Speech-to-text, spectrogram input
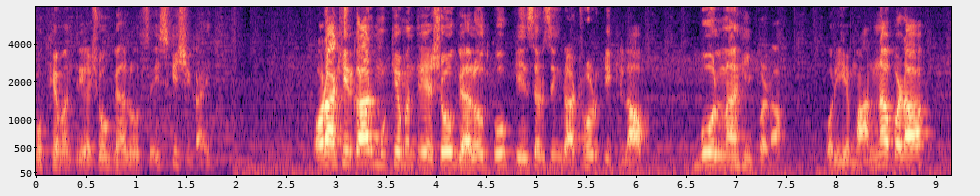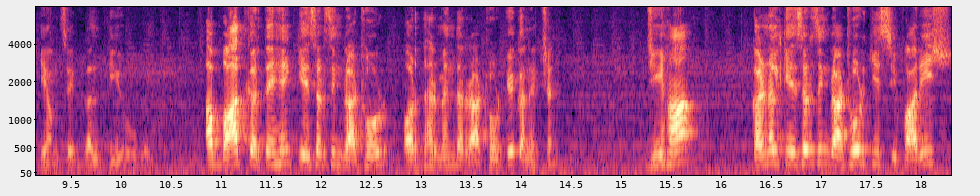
मुख्यमंत्री अशोक गहलोत से इसकी शिकायत की। और आखिरकार मुख्यमंत्री अशोक गहलोत को केसर सिंह राठौड़ के खिलाफ बोलना ही पड़ा, और ये मानना पड़ा कि हमसे गलती हो गई। अब बात करते हैं केसर सिंह राठौड़ और धर्मेंद्र राठौड़ के कनेक्शन की। जी हाँ कर्नल केसर सिंह राठौड़ की सिफारिश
